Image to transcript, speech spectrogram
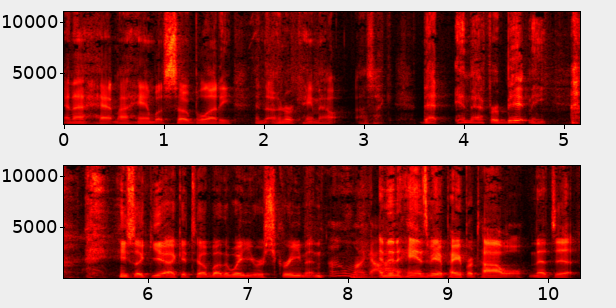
and I had my hand was so bloody, and the owner came out. I was like, "That mf'er bit me." He's like, "Yeah, I could tell by the way you were screaming." Oh my god! And then hands me a paper towel, and that's it.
